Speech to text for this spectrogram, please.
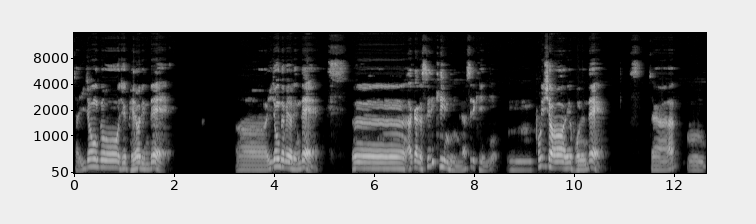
자, 이 정도 지금 배열인데, 어, 이 정도 배열인데, 음, 아까 그 3K님이나 3K님, 음, 포지션을 보는데, 자, 음,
